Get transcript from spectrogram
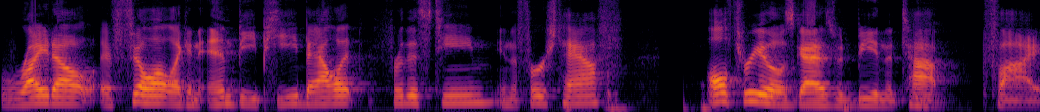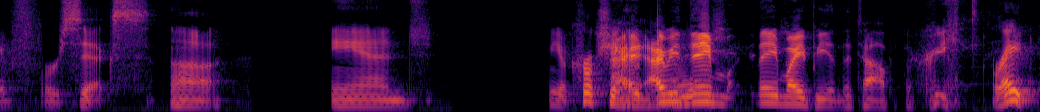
write out, fill out like an MVP ballot for this team in the first half, all three of those guys would be in the top five or six. Uh, and you know, Cruikshank. I, I mean, they they might be in the top three. right?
